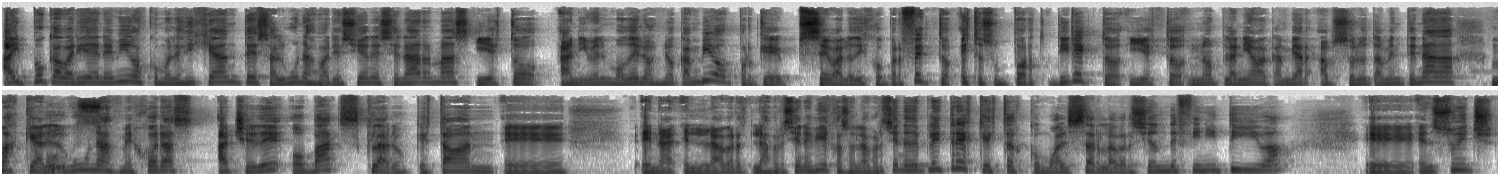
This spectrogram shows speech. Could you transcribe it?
Hay poca variedad de enemigos, como les dije antes, algunas variaciones en armas y esto a nivel modelos no cambió porque Seba lo dijo perfecto. Esto es un port directo y esto no planeaba cambiar absolutamente nada, más que algunas mejoras HD o bugs, claro, que estaban eh, en, las versiones viejas o en las versiones de Play 3, que esto es como al ser la versión definitiva eh, en Switch,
